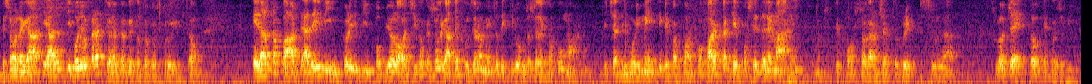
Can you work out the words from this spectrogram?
che sono legati al tipo di operazione per cui è stato costruito e d'altra parte ha dei vincoli di tipo biologico che sono legati al funzionamento di chi lo usa, sia del corpo umano. C'è dei movimenti che il corpo umano può fare perché possiede le mani che possono avere un certo grip sull'oggetto e così via.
